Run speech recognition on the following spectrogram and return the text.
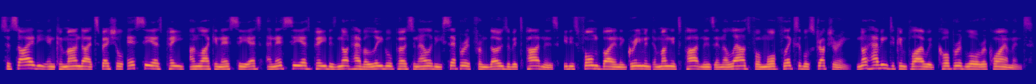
Society and Commandite Special SCSP, unlike an SCS, an SCSP does not have a legal personality separate from those of its partners, it is formed by an agreement among its partners and allows for more flexible structuring, not having to comply with corporate law requirements.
